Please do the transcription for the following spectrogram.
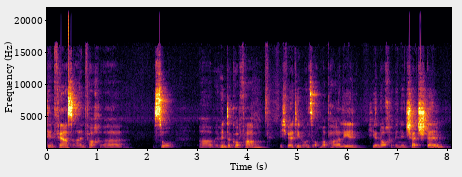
den Vers einfach äh, so äh, im Hinterkopf haben. Ich werde ihn uns auch mal parallel hier noch in den Chat stellen.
